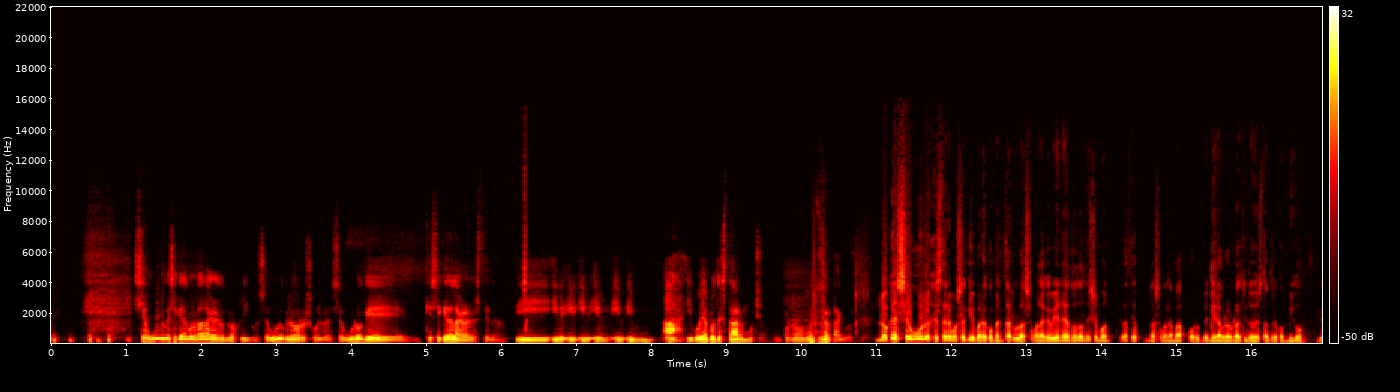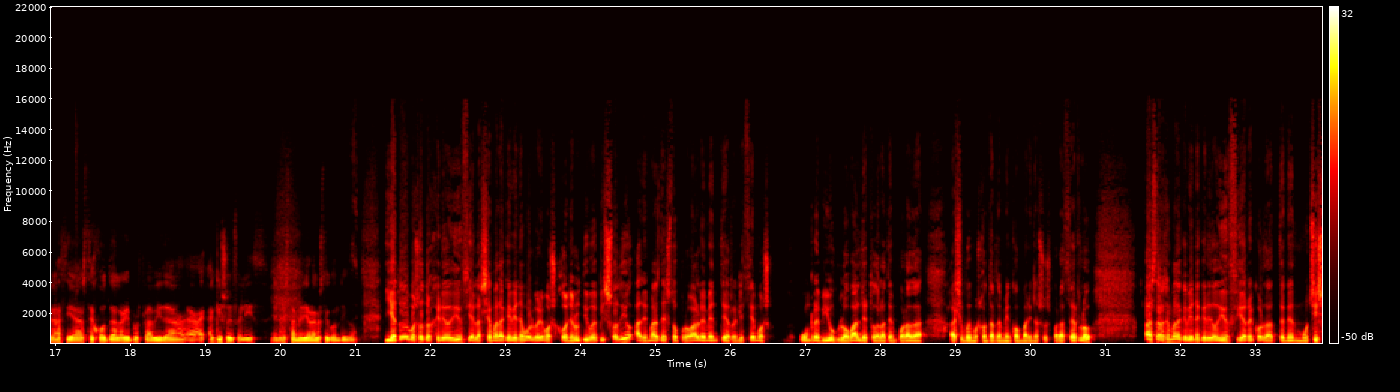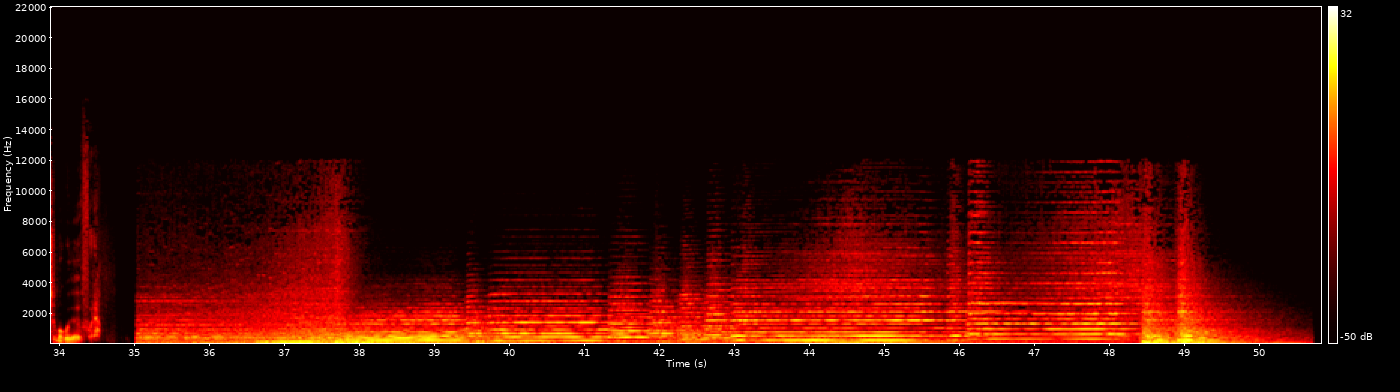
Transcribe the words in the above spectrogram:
seguro que se queda colgada la gran contra los Klingons, seguro que no lo resuelven, seguro que, que se queda la gran escena. Y, y, ah, y voy a protestar mucho por no nuestros tacos. Lo que es seguro es que estaremos aquí para comentarlo la semana que viene. Don Dani Simón, gracias una semana más por venir a hablar un ratito de Trek conmigo. Gracias, TJ, la y próspera vida. Aquí soy feliz, en esta media hora que estoy contigo. Y a todos vosotros, querida audiencia, la semana que viene volveremos con el último episodio. Además de esto, probablemente realicemos un review global de toda la temporada, a ver si podemos contar también con Marina Sus para hacerlo. Hasta la semana que viene, querida audiencia. Recordad, tened muchísimo cuidado de fuera.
